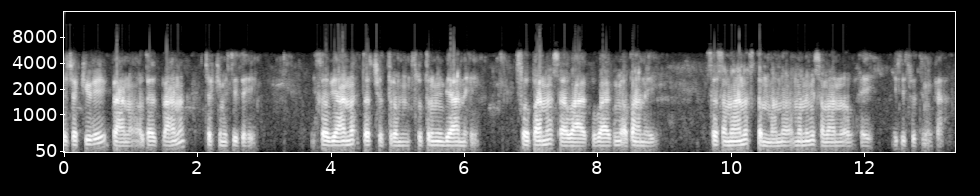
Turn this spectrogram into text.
चक्षु है प्राण, अर्थात प्राण चक्षु में स्थित है। स व्यान तत्सूत्र, सूत्र में व्यान है। स्वपान स वाक में अपान है। स समान स्तन मन मन में समान है। इसी श्रुति में कहा।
